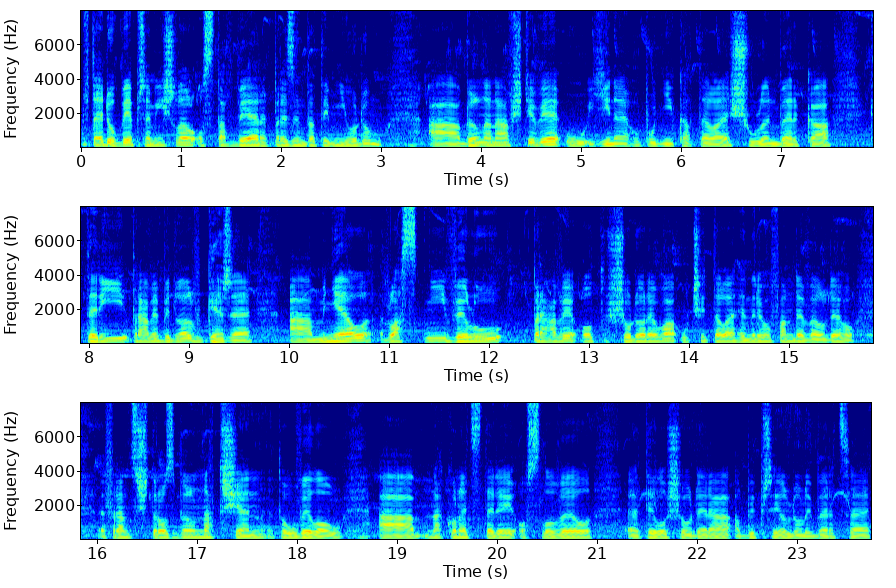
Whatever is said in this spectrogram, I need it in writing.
v té době přemýšlel o stavbě reprezentativního domu. A byl na návštěvě u jiného podnikatele, Schulenberka, který právě bydlel v Geře a měl vlastní vilu právě od Šodorova učitele Henryho van de Veldeho. Franz Strauss byl nadšen tou vilou a nakonec tedy oslovil eh, Tylo Šodera, aby přijel do Liberce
